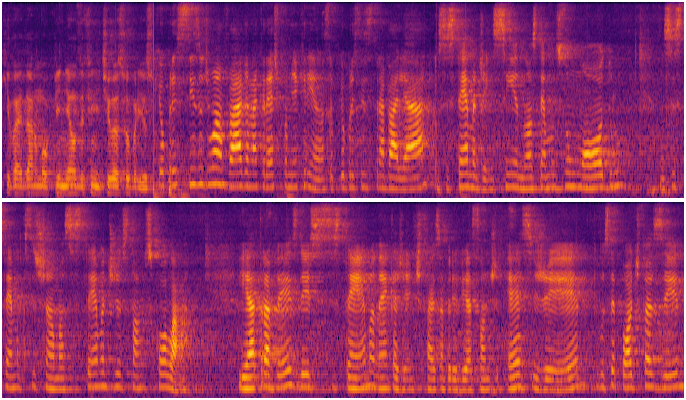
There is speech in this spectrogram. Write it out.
que vai dar uma opinião definitiva sobre isso. Porque eu preciso de uma vaga na creche para minha criança, porque eu preciso trabalhar. No sistema de ensino, nós temos um módulo, um sistema que se chama Sistema de Gestão Escolar. E é através desse sistema, né, que a gente faz a abreviação de SGE, que você pode fazer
